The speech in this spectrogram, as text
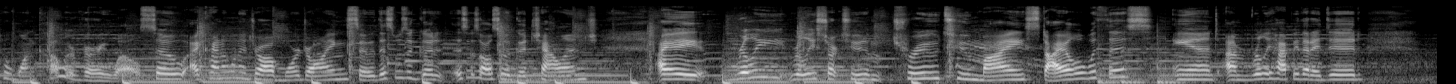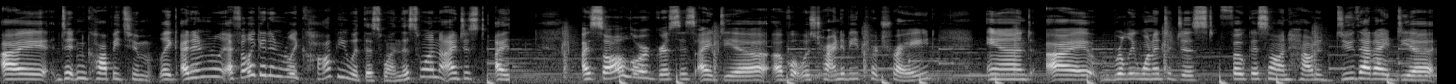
to one color very well. So I kind of want to draw more drawings. So this was a good, this is also a good challenge. I really, really start to um, true to my style with this. And I'm really happy that I did. I didn't copy too, like, I didn't really, I felt like I didn't really copy with this one. This one, I just, I I saw Laura Griss's idea of what was trying to be portrayed, and I really wanted to just focus on how to do that idea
